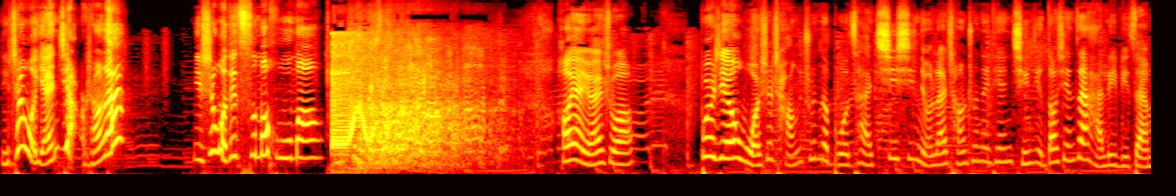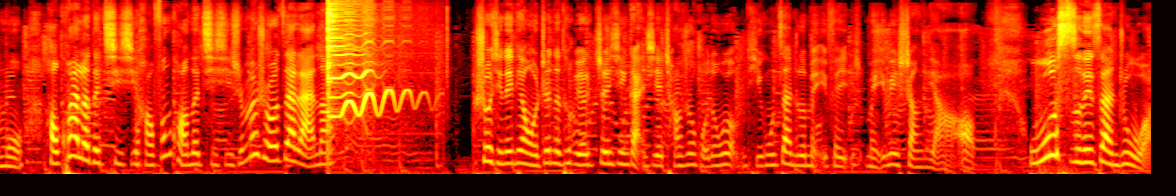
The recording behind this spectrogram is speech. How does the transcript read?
你站我眼角上了？你是我的芝麻糊吗？” 好演员说。波儿姐，我是长春的菠菜。七夕你们来长春那天情景到现在还历历在目，好快乐的七夕，好疯狂的七夕，什么时候再来呢？说起那天，我真的特别真心感谢长春活动为我们提供赞助的每一位每一位商家啊，无私的赞助啊，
